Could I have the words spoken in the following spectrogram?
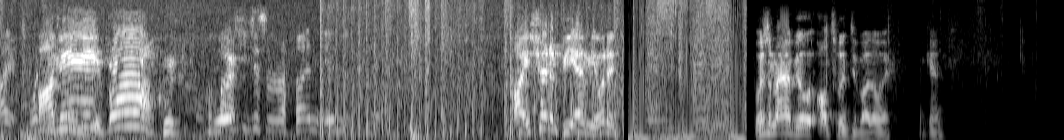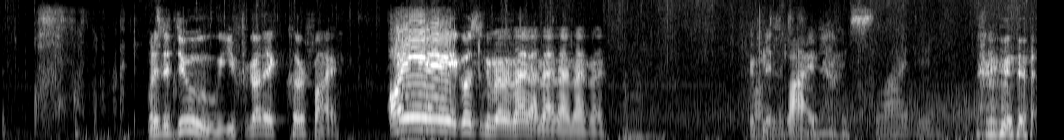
Lyar, what are On you doing? bro! Why did you just run in? Oh, he's trying to BM me. What a. What does my ability ultimate do, by the way? Again. What does it do? You forgot to clarify. Oh yeah, yeah, yeah. It goes to bad, my bad, my bad, my bad. Oh, dude, slide. You can slide, dude.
